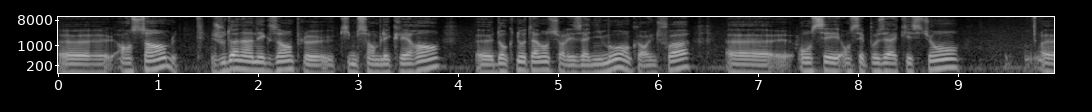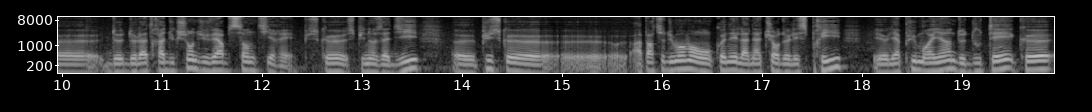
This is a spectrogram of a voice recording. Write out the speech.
euh, ensemble. Je vous donne un exemple qui me semble éclairant. donc notamment sur les animaux, encore une fois, on s'est posé la question de, de, la traduction du verbe sentirer, puisque Spinoza dit, puisque à partir du moment où on connaît la nature de l'esprit, il n'y a plus moyen de douter que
